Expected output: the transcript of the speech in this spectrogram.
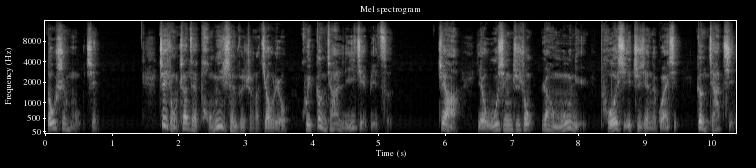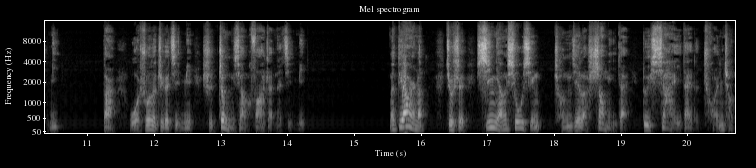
都是母亲。这种站在同一身份上的交流，会更加理解彼此，这样啊，也无形之中让母女、婆媳之间的关系更加紧密。当然，我说的这个紧密是正向发展的紧密。那第二呢，就是新娘修行承接了上一代对下一代的传承。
